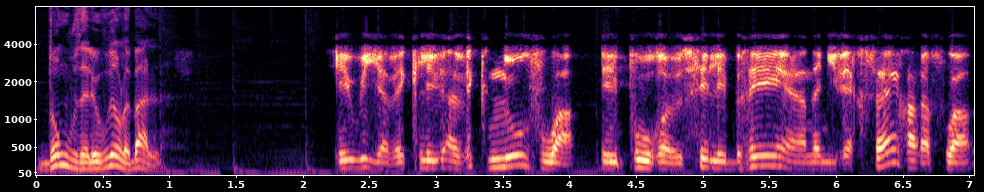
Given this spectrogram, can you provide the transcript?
Donc, vous allez ouvrir le bal. Et oui, avec, les, avec nos voix. Et pour euh, célébrer un anniversaire, à la fois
